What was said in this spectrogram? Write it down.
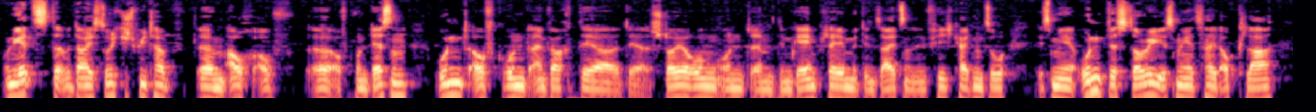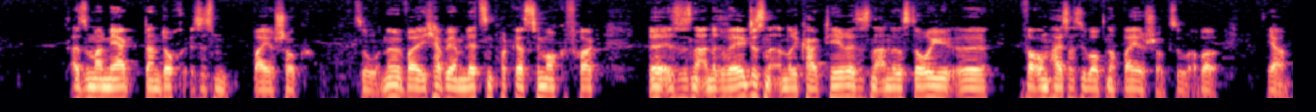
Und jetzt, da, da ich es durchgespielt habe, ähm, auch auf, äh, aufgrund dessen und aufgrund einfach der, der Steuerung und ähm, dem Gameplay mit den Salzen und den Fähigkeiten und so, ist mir, und der Story ist mir jetzt halt auch klar, also man merkt dann doch, es ist ein Bioshock. So, ne, weil ich habe ja im letzten Podcast Tim auch gefragt, äh, es ist eine andere Welt, es sind andere Charaktere, es ist eine andere Story, äh, warum heißt das überhaupt noch Bioshock so? Aber ja,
